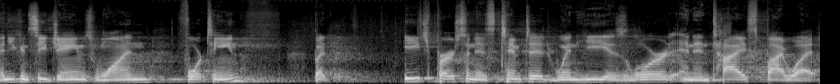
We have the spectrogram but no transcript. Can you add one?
and you can see James 1 14. But Each person is tempted when he is lured and enticed by what?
